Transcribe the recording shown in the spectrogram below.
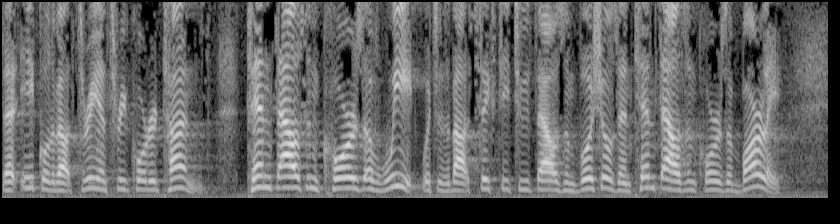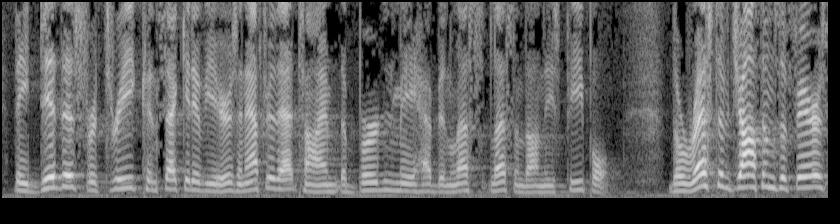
that equaled about three and three quarter tons. 10,000 kors of wheat, which is about 62,000 bushels, and 10,000 kors of barley. They did this for three consecutive years, and after that time, the burden may have been less, lessened on these people. The rest of Jotham's affairs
